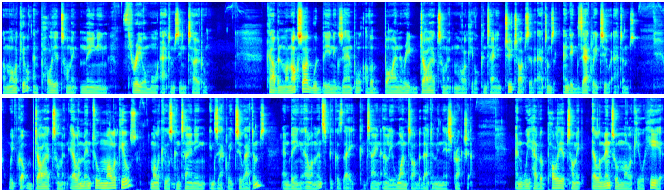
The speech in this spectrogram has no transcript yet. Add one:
a molecule, and polyatomic meaning three or more atoms in total. Carbon monoxide would be an example of a binary diatomic molecule containing two types of atoms and exactly two atoms. We've got diatomic elemental molecules, molecules containing exactly two atoms and being elements because they contain only one type of atom in their structure. And we have a polyatomic elemental molecule here,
